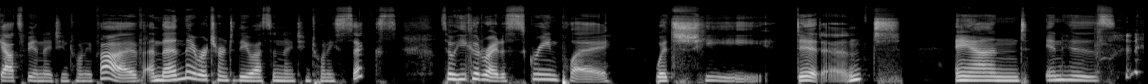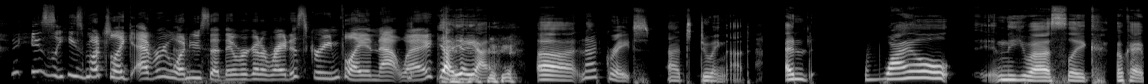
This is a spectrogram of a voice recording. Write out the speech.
Gatsby in 1925, and then they returned to the US in 1926 so he could write a screenplay, which he didn't. And in his he's he's much like everyone who said they were going to write a screenplay in that way yeah, yeah, yeah, uh, not great at doing that. And while in the US, like, okay,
